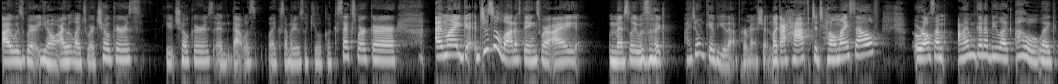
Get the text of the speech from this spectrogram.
I was wear, you know, I would like to wear chokers, cute chokers, and that was like somebody was like, "You look like a sex worker," and like just a lot of things where I mentally was like, I don't give you that permission. Like I have to tell myself, or else I'm I'm gonna be like, oh, like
